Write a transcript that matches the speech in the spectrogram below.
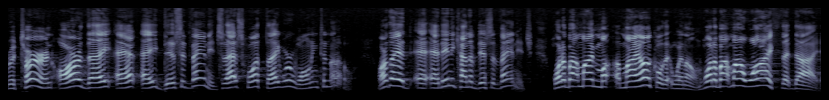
return, are they at a disadvantage? That's what they were wanting to know. Are they at, at any kind of disadvantage? What about my, my uncle that went on? What about my wife that died?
